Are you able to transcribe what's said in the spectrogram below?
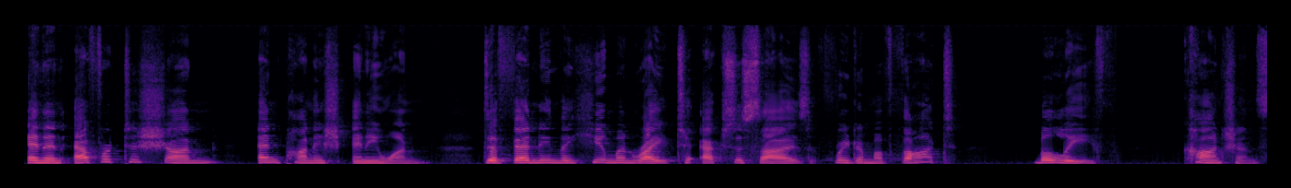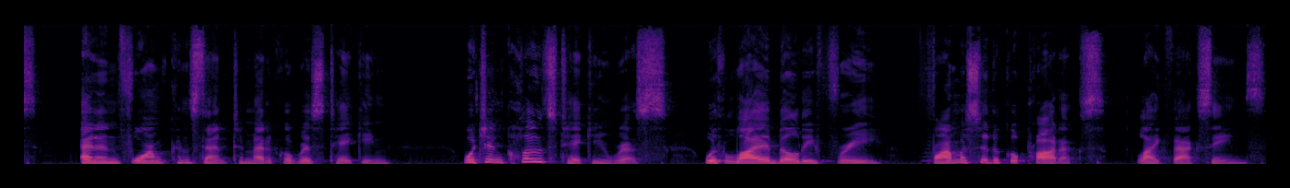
in an effort to shun and punish anyone defending the human right to exercise freedom of thought, belief, conscience, and informed consent to medical risk taking, which includes taking risks with liability free pharmaceutical products like vaccines.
